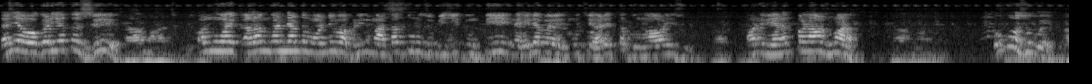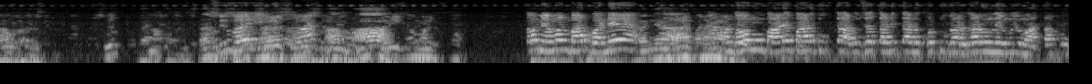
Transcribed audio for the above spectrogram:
રામ ઓગળીએ તો છે રામ પણ હું અહીં કલમ ગણ્યા તો મોંડી વખડી માતા તું છું બીજી તું તી નહીં લે ભાઈ હું ચહેરે તો ધુમાવાળી છું. અને વેન પણ આવું મારા શું કહું છું ભાઈ? શું? ભાઈ? તો મહેમાન બાર બને. પણ તો હું બારે બાર દુખતા હારું છે તારી તારે ખોટું ગરગાડું નહીં હું માતા કહું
